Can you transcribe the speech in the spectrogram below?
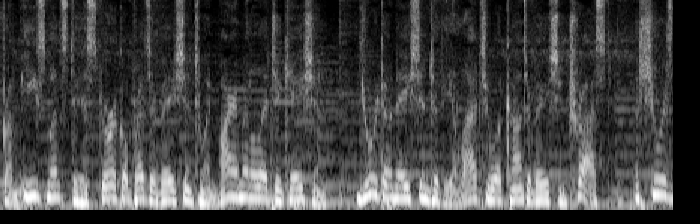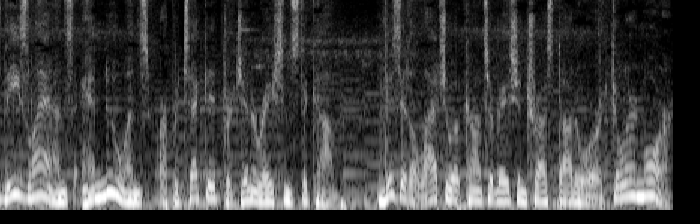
From easements to historical preservation to environmental education, your donation to the Alachua Conservation Trust assures these lands and new ones are protected for generations to come. Visit AlachuaConservationTrust.org to learn more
